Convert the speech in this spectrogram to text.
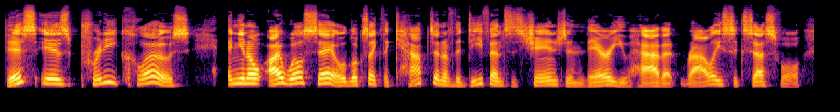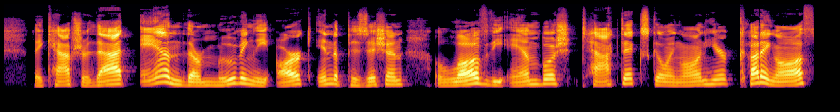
This is pretty close. And, you know, I will say, oh, it looks like the captain of the defense has changed, and there you have it. Rally successful. They capture that, and they're moving the arc into position. Love the ambush tactics going on here, cutting off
